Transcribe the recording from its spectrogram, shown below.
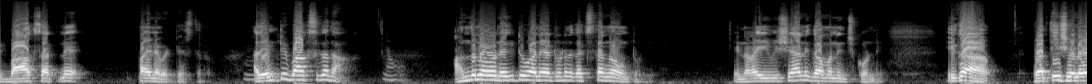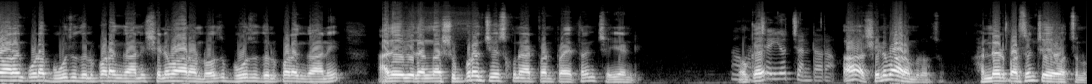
ఈ బాక్స్ అట్నే పైన పెట్టేస్తారు. అది ఎంటీ బాక్స్ కదా. అందులో నెగిటివ్ అనేటువంటిది ఖచ్చితంగా ఉంటుంది. విన్నారా? ఈ విషయాన్ని గమనించుకోండి. ఇక ప్రతి శనివారం కూడా బూజు దులపడం కానీ శనివారం రోజు బూజు దులపడం కానీ అదేవిధంగా శుభ్రం చేసుకునేటువంటి ప్రయత్నం చేయండి. ఓకే. శనివారం రోజు. హండ్రెడ్ పర్సెంట్ చేయవచ్చును.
